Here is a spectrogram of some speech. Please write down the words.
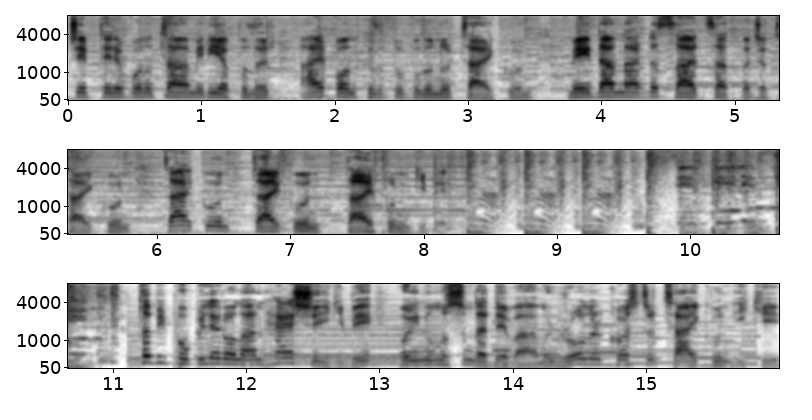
Cep telefonu tamiri yapılır, iPhone kılıfı bulunur Tycoon, Meydanlarda saat satmaca Tycoon, Tycoon, Tycoon, Tayfun gibi. Tabi popüler olan her şey gibi oyunumuzun da devamı Roller Coaster Tycoon 2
